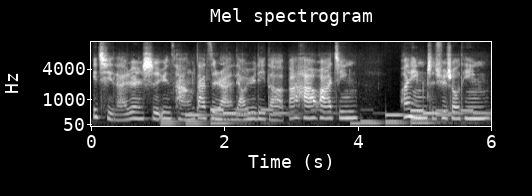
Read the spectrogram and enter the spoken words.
一起来认识蕴藏大自然疗愈力的巴哈花精，欢迎持续收听。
